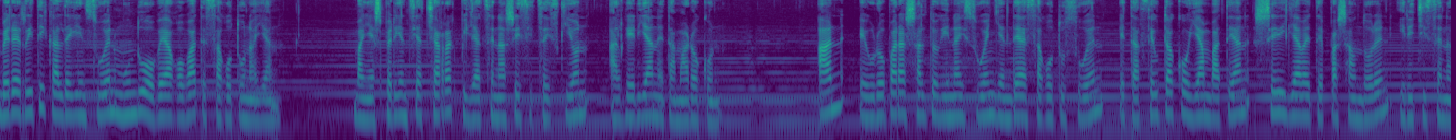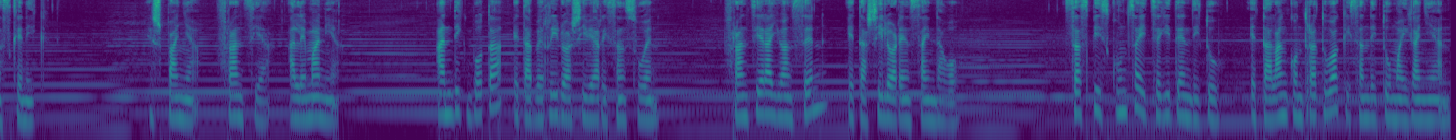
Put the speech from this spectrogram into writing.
Bere herritik alde egin zuen mundu hobeago bat ezagutu nahian, baina esperientzia txarrak pilatzen hasi zitzaizkion Algerian eta Marokon. Han, Europara salto egin nahi zuen jendea ezagutu zuen eta zeutako oian batean sei hilabete pasa ondoren iritsi zen azkenik. Espainia, Frantzia, Alemania. Handik bota eta berriro hasi behar izan zuen. Frantziara joan zen eta siloaren zain dago zazpi hizkuntza hitz egiten ditu eta lan kontratuak izan ditu mai gainean.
